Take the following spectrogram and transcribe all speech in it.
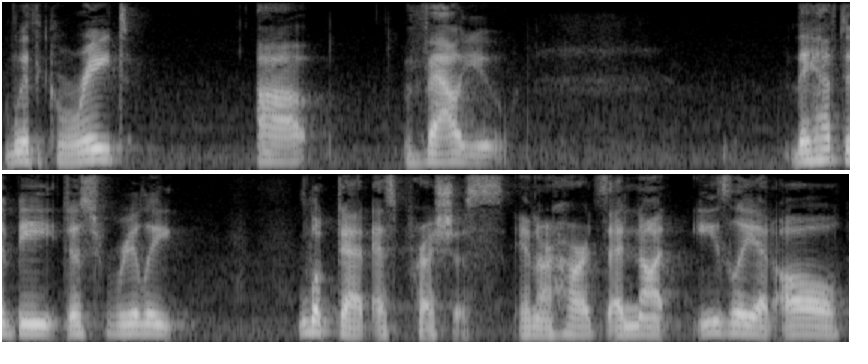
with great uh, value. They have to be just really looked at as precious in our hearts and not easily at all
